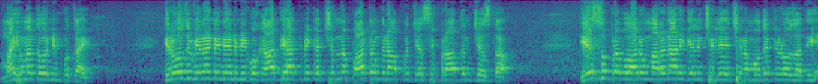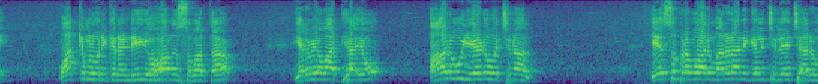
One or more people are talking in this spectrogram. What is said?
మహిమతో నింపుతాయి. ఈరోజు వినండి నేను మీకు ఒక ఆధ్యాత్మిక చిన్న పాఠం జ్ఞాపకం చేసి ప్రార్థన చేస్తాను యేసు ప్రభు వారు మరణాన్ని గెలిచి లేచిన మొదటి రోజు అది. వాక్యంలోనికి రండి యోహాను సువార్త ఇరవయవ అధ్యాయం ఆరు ఏడు వచనాలు. యేసు ప్రభు వారు మరణాన్ని గెలిచి లేచారు.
